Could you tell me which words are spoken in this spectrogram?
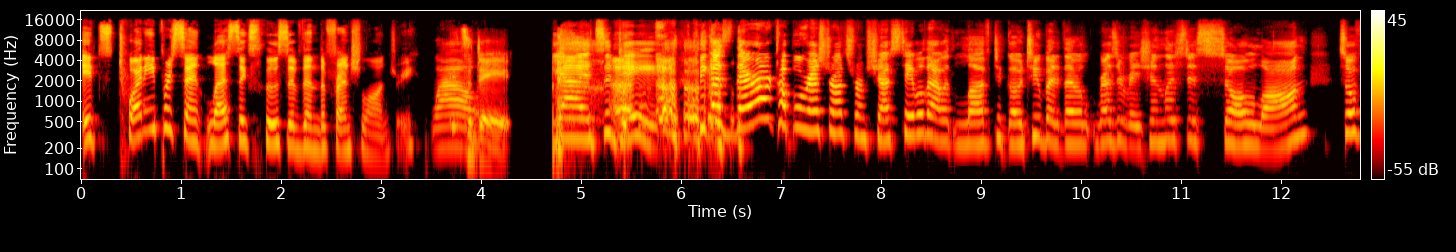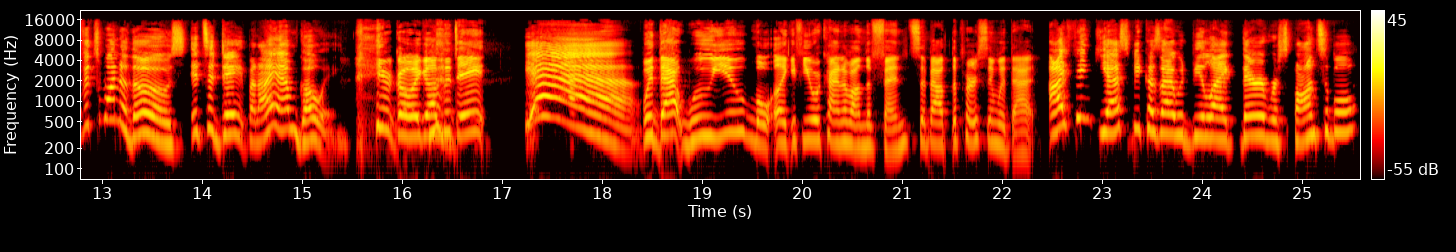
It's 20% less exclusive than the French Laundry. Wow. It's a date. Yeah, it's a date. because there are a couple restaurants from Chef's Table that I would love to go to, but the reservation list is so long. So if it's one of those, it's a date, but I am going. You're going on the date? Yeah. Would that woo you more? Like if you were kind of on the fence about the person, would that? I think yes, because I would be like, they're responsible.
